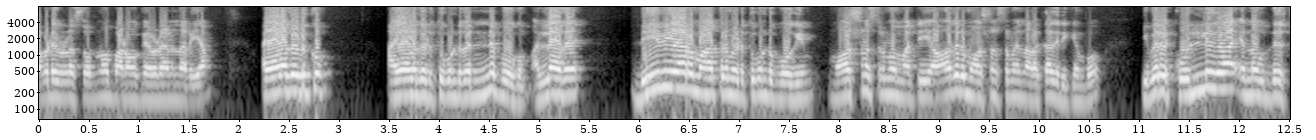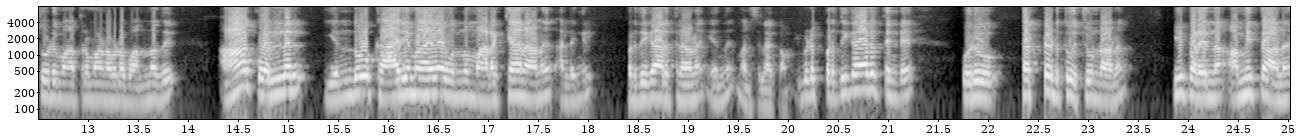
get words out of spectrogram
അവിടെയുള്ള സ്വർണവും പണവും ഒക്കെ എവിടെയാണെന്ന് അറിയാം. അയാൾ അതെടുക്കും എടുക്കും. അത് എടുത്തുകൊണ്ട് തന്നെ പോകും. അല്ലാതെ ഡി വി ആർ മാത്രം എടുത്തുകൊണ്ട് പോവുകയും മോഷണ ശ്രമം മറ്റ് യാതൊരു മോഷണ ശ്രമം നടക്കാതിരിക്കുമ്പോൾ ഇവരെ കൊല്ലുക എന്ന ഉദ്ദേശത്തോടെ മാത്രമാണ് അവിടെ വന്നത്. ആ കൊല്ലൽ എന്തോ കാര്യമായ ഒന്ന് മറയ്ക്കാനാണ് അല്ലെങ്കിൽ പ്രതികാരത്തിനാണ് എന്ന് മനസ്സിലാക്കാം. ഇവിടെ പ്രതികാരത്തിന്റെ ഒരു തട്ടെടുത്ത് വെച്ചുകൊണ്ടാണ് ഈ പറയുന്ന അമിതാണ്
